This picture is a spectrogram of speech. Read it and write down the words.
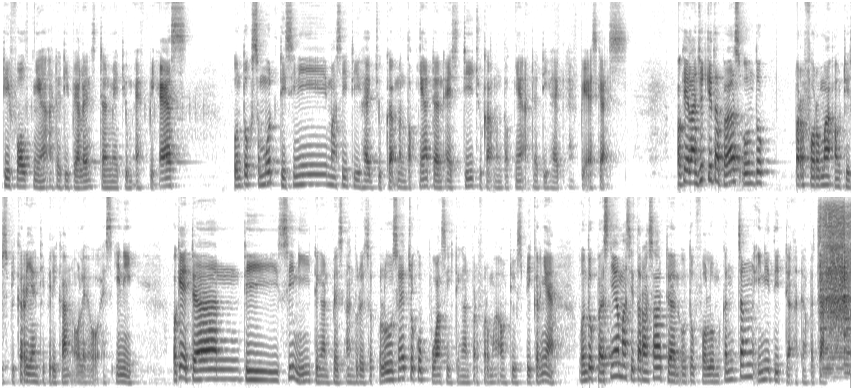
defaultnya ada di balance dan medium FPS. Untuk smooth di sini masih di high juga mentoknya dan SD juga mentoknya ada di high FPS guys. Oke, lanjut kita bahas untuk performa audio speaker yang diberikan oleh OS ini. Oke, dan di sini dengan base Android 10 saya cukup puas sih dengan performa audio speakernya. Untuk bassnya masih terasa dan untuk volume kenceng ini tidak ada pecah.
